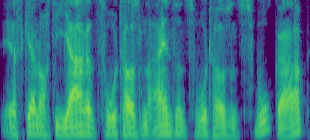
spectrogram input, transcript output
es gern noch die Jahre 2001 und 2002 gab,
